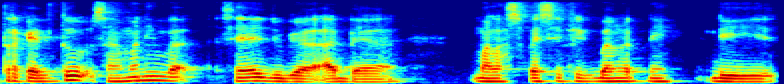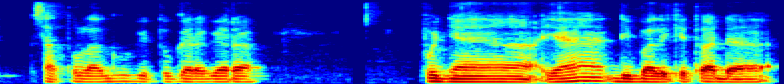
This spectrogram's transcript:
terkait itu sama nih Mbak, saya juga ada malah spesifik banget nih di satu lagu gitu gara-gara punya ya di balik itu ada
